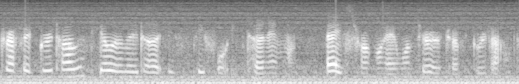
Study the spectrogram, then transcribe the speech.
Traffic Groote Eylandt, yellow leader is P40 turning base runway 10, traffic Groote Eylandt.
